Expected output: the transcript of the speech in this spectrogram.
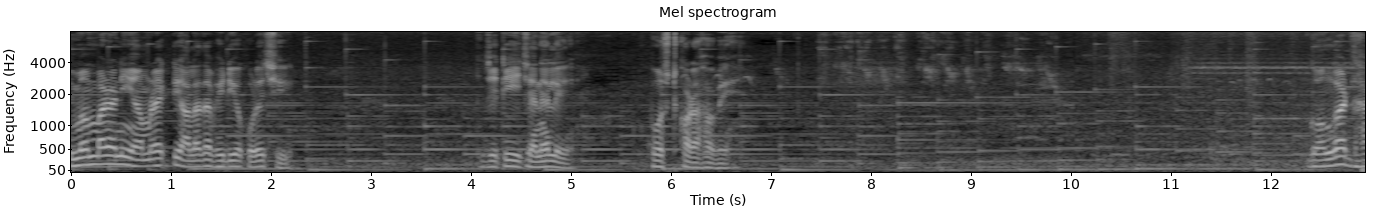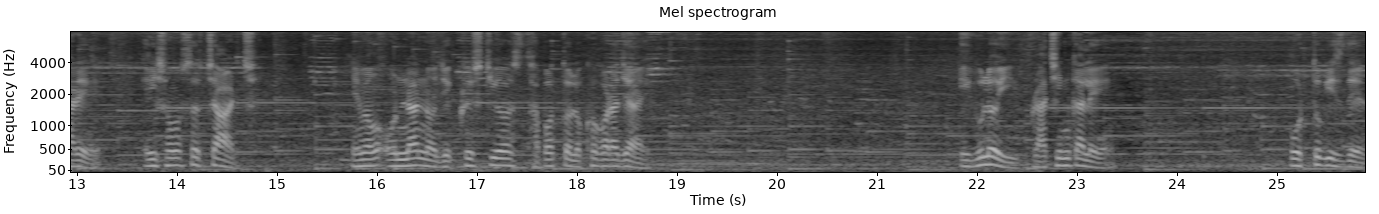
ইমামবাড়া নিয়ে আমরা একটি আলাদা ভিডিও করেছি, যেটি চ্যানেলে পোস্ট করা হবে। গঙ্গার ধারে এই সমস্ত চার্চ এবং অন্যান্য যে খ্রিস্টীয় স্থাপত্য লক্ষ্য করা যায়, এগুলোই প্রাচীনকালে পর্তুগিজদের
